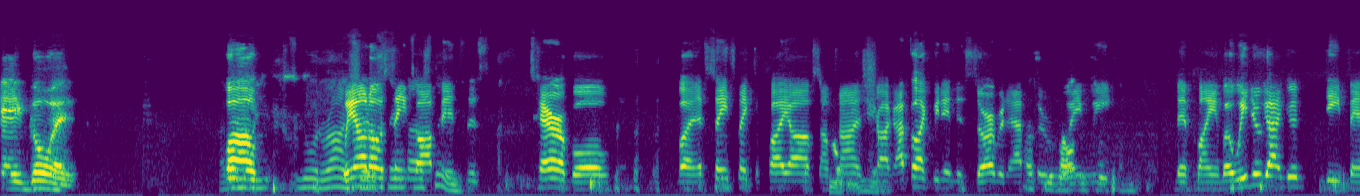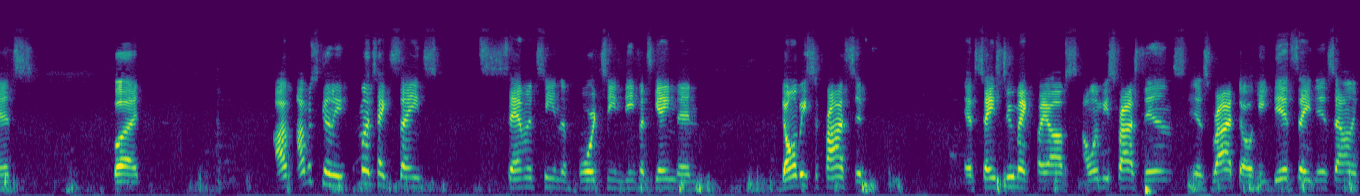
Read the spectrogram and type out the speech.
game going? Well, You and we all know the the Saints' offense is terrible, but if Saints make the playoffs, I'm oh, kind of shocked. I feel like we didn't deserve it after the way we've been playing, but we do got good defense. But I'm, I'm just gonna I'm gonna take Saints 17 to 14 defense game, and don't be surprised if if Saints do make playoffs. I wouldn't be surprised. Dennis is right though. He did say Dennis Allen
